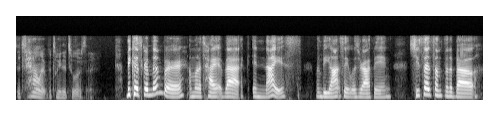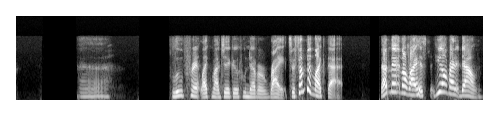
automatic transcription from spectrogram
The talent between the two of them. Because remember, I'm gonna tie it back in Nice when Beyonce was rapping. She said something about uh, blueprint like my jigger who never writes or something like that. That man don't write his he don't write it down.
